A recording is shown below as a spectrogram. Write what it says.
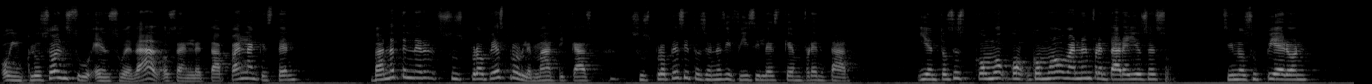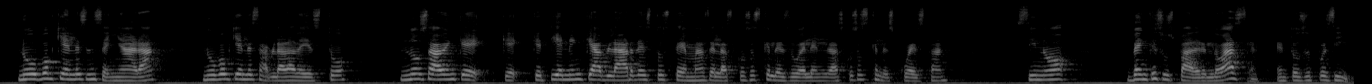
o incluso en su, en su edad, o sea, en la etapa en la que estén, van a tener sus propias problemáticas, sus propias situaciones difíciles que enfrentar. Y entonces, ¿cómo, cómo, van a enfrentar ellos eso? Si no supieron, no hubo quien les enseñara, no hubo quien les hablara de esto, no saben que, que, tienen que hablar de estos temas, de las cosas que les duelen, las cosas que les cuestan, sino ven que sus padres lo hacen. Entonces, pues sí,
